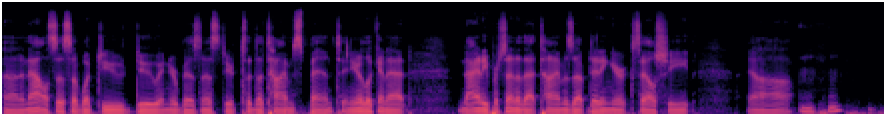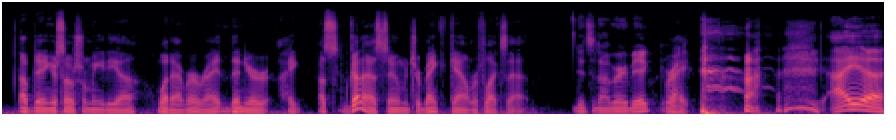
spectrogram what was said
an analysis of what you do in your business to, to the time spent, and you're looking at ninety percent of that time is updating your Excel sheet, uh, Mm-hmm. updating your social media, whatever, right? Then you're I, I'm gonna assume that your bank account reflects that, It's not very big. right? I uh,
